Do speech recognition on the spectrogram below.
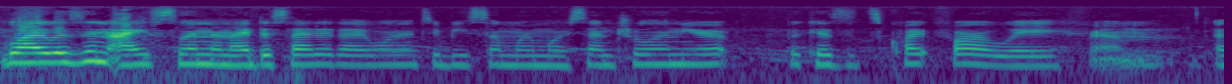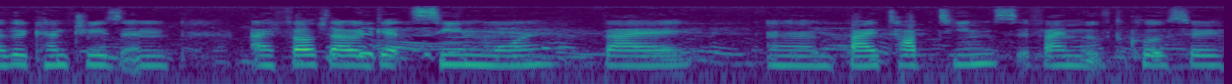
Well, I was in Iceland and I decided I wanted to be somewhere more central in Europe because it's quite far away from other countries and I felt I would get seen more by um, by top teams if I moved closer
